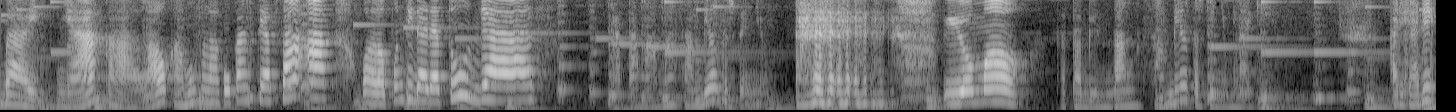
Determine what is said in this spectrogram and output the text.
Baiknya kalau kamu melakukan setiap saat, walaupun tidak ada tugas. Kata mama sambil tersenyum. iya mau, kata Bintang sambil tersenyum lagi. Adik-adik,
